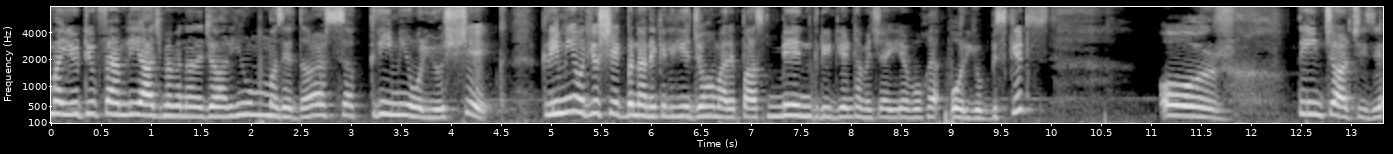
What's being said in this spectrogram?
माय यूट्यूब फैमिली आज मैं बनाने जा रही हूँ मज़ेदार सा creamy Oreo shake creamy Oreo shake बनाने के लिए जो हमारे पास मेन इंग्रेडिएंट हमें चाहिए वो है ओरियो बिस्किट्स और तीन चार चीज़ें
